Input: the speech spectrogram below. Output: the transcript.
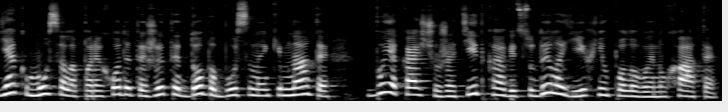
як мусила переходити жити до бабусиної кімнати, бо якась чужа тітка відсудила їхню половину хати.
